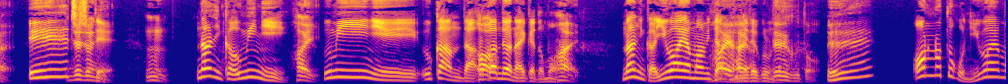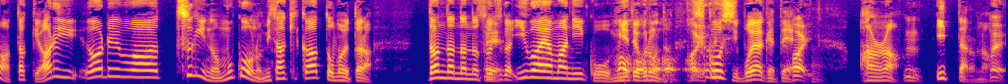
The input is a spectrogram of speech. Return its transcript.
はい。えーって、。うん。何か海に、はい。海に浮かんだ、はい浮かんではないけども、はい。何か岩山みたいなのが見えてくるんだ。出てくると。えー？あんなとこに岩山あったっけ？あれ、あれは次の向こうの岬かと思ったら、だんだんだんだんそいつが岩山にこう見えてくるんだ少しぼやけて、はい。あのな、うん行ったらな、はい。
